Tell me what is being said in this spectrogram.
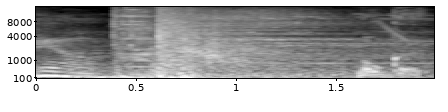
Kill. Okay.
